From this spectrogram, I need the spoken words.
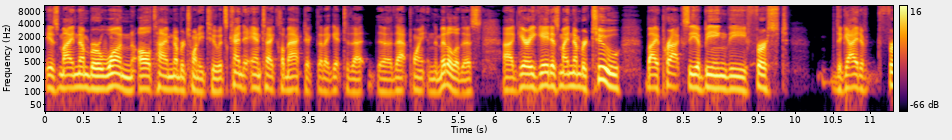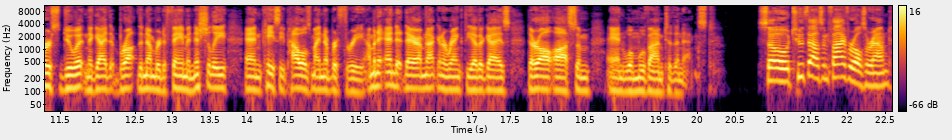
is my number one all time number 22. It's kind of anticlimactic that I get to that, uh, that point in the middle of this. Uh, Gary Gait is my number two by proxy of being the first the guy to first do it and the guy that brought the number to fame initially. And Casey Powell's my number three. I'm going to end it there. I'm not going to rank the other guys. They're all awesome. And we'll move on to the next. So 2005 rolls around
